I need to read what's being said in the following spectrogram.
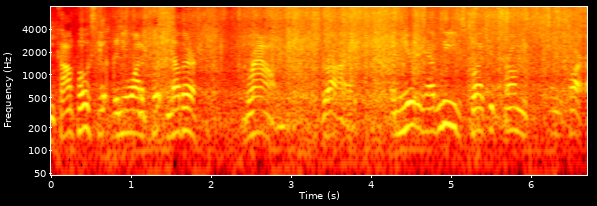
and compost, you, then you want to put another brown, dry. And here we have leaves collected from, the park.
